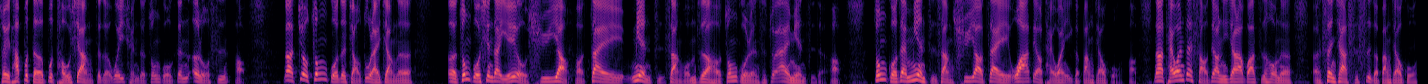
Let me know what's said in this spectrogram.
所以他不得不投向这个威权的中国跟俄罗斯。好。那就中国的角度来讲呢，呃，中国现在也有需要啊，在面子上，我们知道哈，中国人是最爱面子的啊。中国在面子上需要再挖掉台湾一个邦交国啊。那台湾在扫掉尼加拉瓜之后呢，呃，剩下十四个邦交国。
